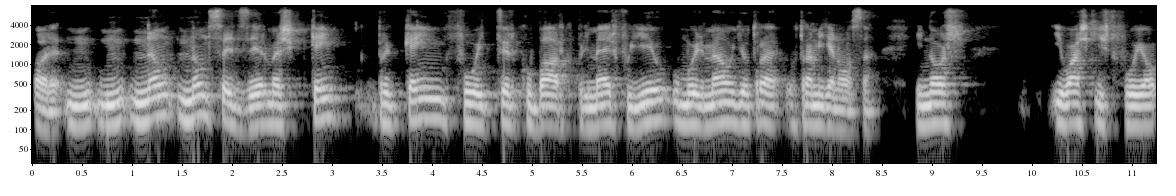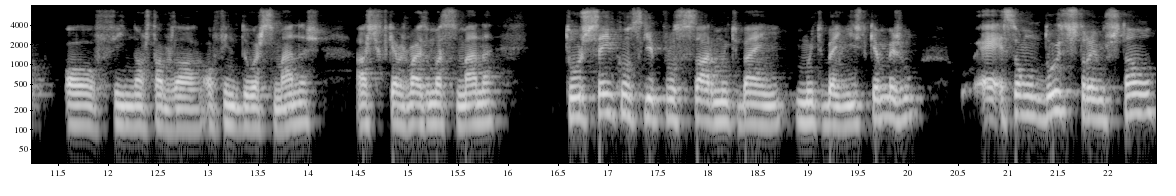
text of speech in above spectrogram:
Ora, não, não sei dizer, mas quem, quem foi ter com o barco primeiro fui eu, o meu irmão e outra, outra amiga nossa e nós, eu acho que isto foi ao, ao fim, nós estávamos lá ao fim de duas semanas, acho que ficamos mais uma semana, todos sem conseguir processar muito bem, muito bem isto, porque é mesmo, é, são dois extremos tão,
